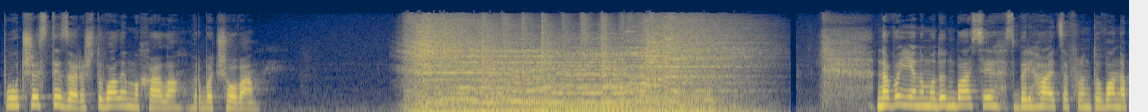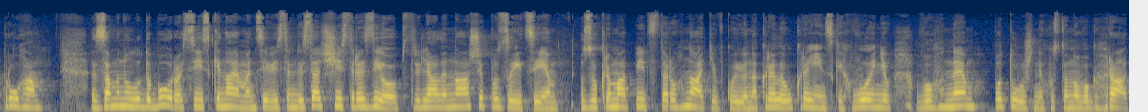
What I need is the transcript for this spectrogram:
путчисти заарештували Михайла Горбачова. На воєнному Донбасі зберігається фронтова напруга. За минулу добу російські найманці 86 разів обстріляли наші позиції. Зокрема, під Старогнатівкою накрили українських воїнів вогнем потужних установок ГРАД.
